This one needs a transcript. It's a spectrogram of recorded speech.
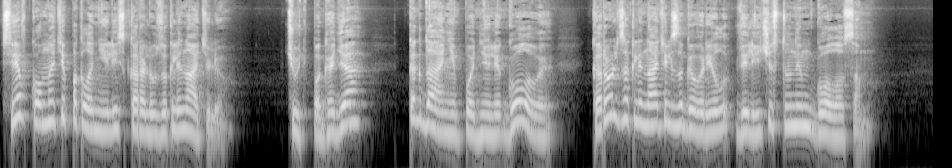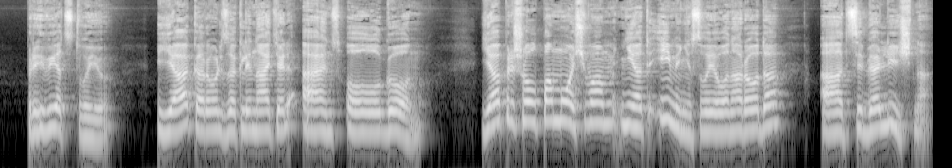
все в комнате поклонились королю-заклинателю. Чуть погодя, когда они подняли головы, король-заклинатель заговорил величественным голосом. «Приветствую! Я король-заклинатель Айнз Оал Гоун. Я пришел помочь вам не от имени своего народа, а от себя лично.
